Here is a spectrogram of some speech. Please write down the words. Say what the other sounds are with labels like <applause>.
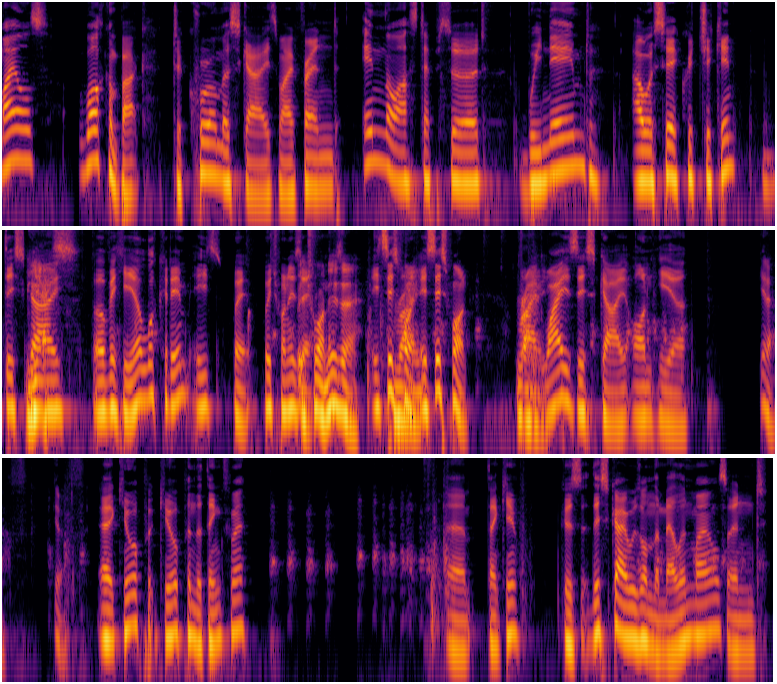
Miles, welcome back to Chroma Skies, my friend. In the last episode, we named our sacred chicken. This guy Yes. over here. Look at him. He's wait. Which one is Which it? Which one is it? It's this right. one. It's this one. Right. Right. Why is this guy on here? Get off. Get off. Uh, can you open? Can you open the thing for me? Um, thank you. Because this guy was on the melon miles, and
